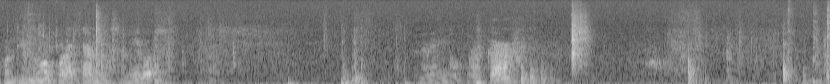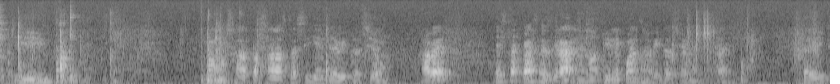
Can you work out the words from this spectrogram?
Continúo por acá, mis amigos. Vengo por acá. Y vamos a pasar hasta la siguiente habitación. A ver, esta casa es grande, ¿no? ¿Tiene cuántas habitaciones? Seis.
